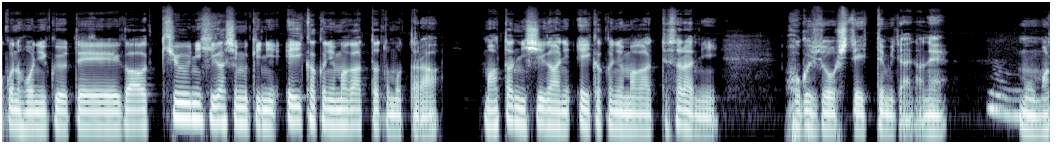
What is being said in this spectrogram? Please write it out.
国の方に行く予定が急に東向きに鋭角に曲がったと思ったら、また西側に鋭角に曲がってさらに北上していってみたいなね、うん。もう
